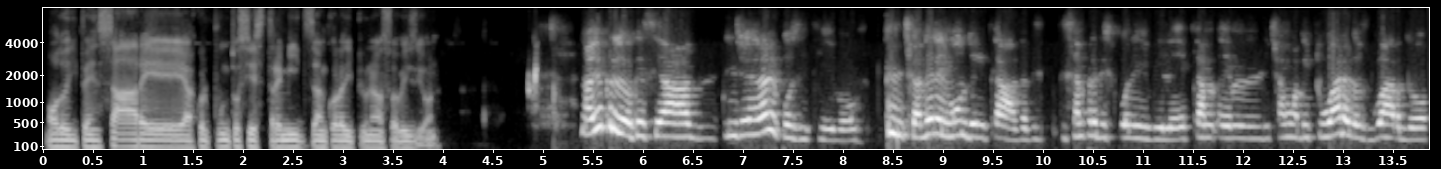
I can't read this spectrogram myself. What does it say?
modo di pensare e a quel punto si estremizza ancora di più nella sua visione? No, io credo che sia in generale positivo, cioè avere il mondo in casa, di, sempre disponibile, cam- ehm, diciamo abituare lo sguardo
